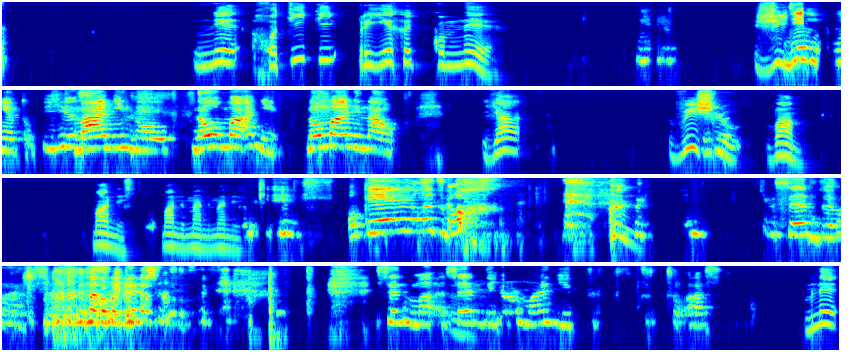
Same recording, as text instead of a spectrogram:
Не хотите приехать ко мне? Жить? Денег нету. Money no. No money. No money now. Я вышлю вам. Money, money, money, money. Okay, let's go. send the no, send, ma- send your money to, to, to us. Мне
